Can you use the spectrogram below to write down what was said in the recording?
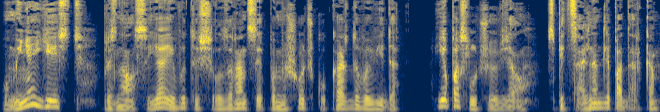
«У меня есть», — признался я и вытащил из ранца по мешочку каждого вида. Я по случаю взял, специально для подарка.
